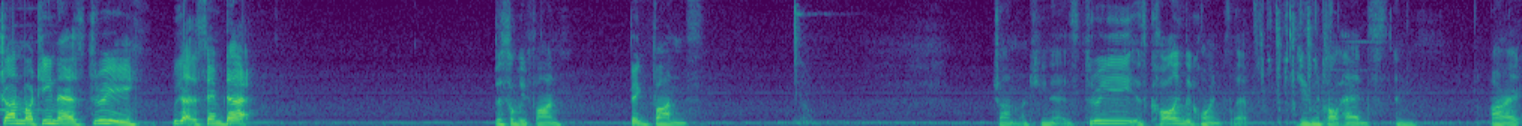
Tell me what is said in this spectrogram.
John Martinez, three. We got the same deck. This will be fun. Big funds. John Martinez, three is calling the coin flip. He's gonna call heads and alright.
